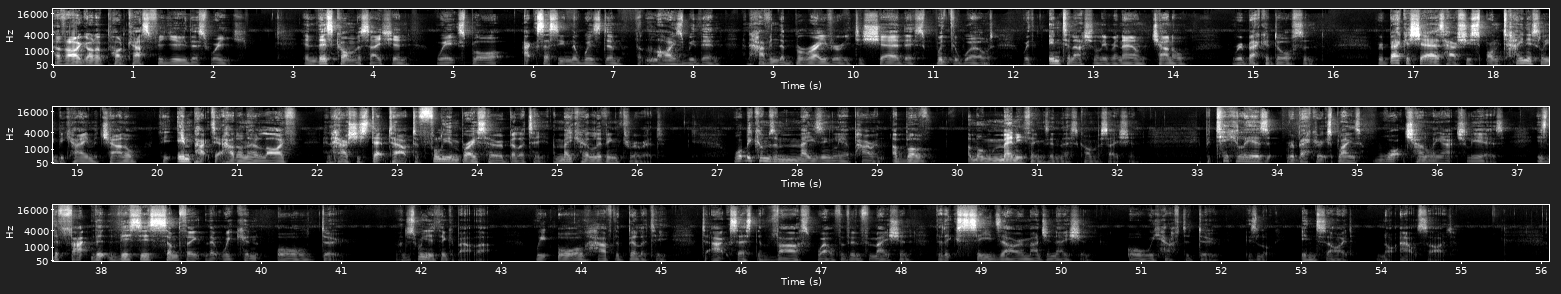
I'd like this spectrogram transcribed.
Have I got a podcast for you this week? In this conversation, we explore accessing the wisdom that lies within and having the bravery to share this with the world with internationally renowned channel Rebecca Dawson. Rebecca shares how she spontaneously became a channel, the impact it had on her life, and how she stepped out to fully embrace her ability and make her living through it. What becomes amazingly apparent above among many things in this conversation, particularly as Rebecca explains what channeling actually is, is the fact that this is something that we can all do. I just want you to think about that. We all have the ability to access the vast wealth of information that exceeds our imagination. All we have to do is look inside, not outside.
